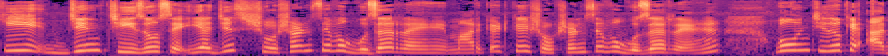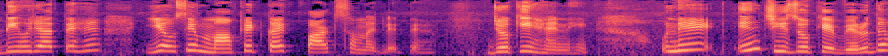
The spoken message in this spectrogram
कि जिन चीज़ों से या जिस शोषण से वो गुज़र रहे हैं, मार्केट के शोषण से वो गुज़र रहे हैं, वो उन चीज़ों के आदि हो जाते हैं या उसे मार्केट का एक पार्ट समझ लेते हैं, जो कि है नहीं। उन्हें इन चीज़ों के विरुद्ध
